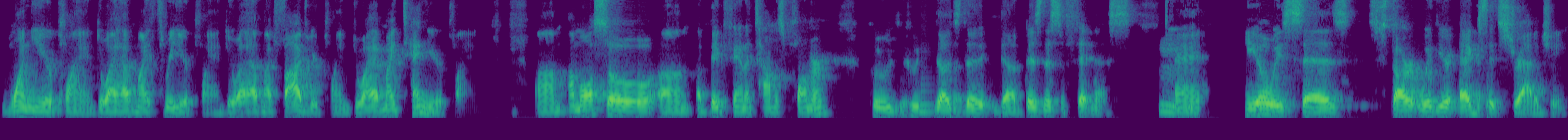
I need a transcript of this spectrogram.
one year plan? Do I have my three year plan? Do I have my five year plan? Do I have my ten year plan? Um, I'm also um, a big fan of Thomas Plummer, who who does the the business of fitness, mm-hmm. and he always says start with your exit strategy.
